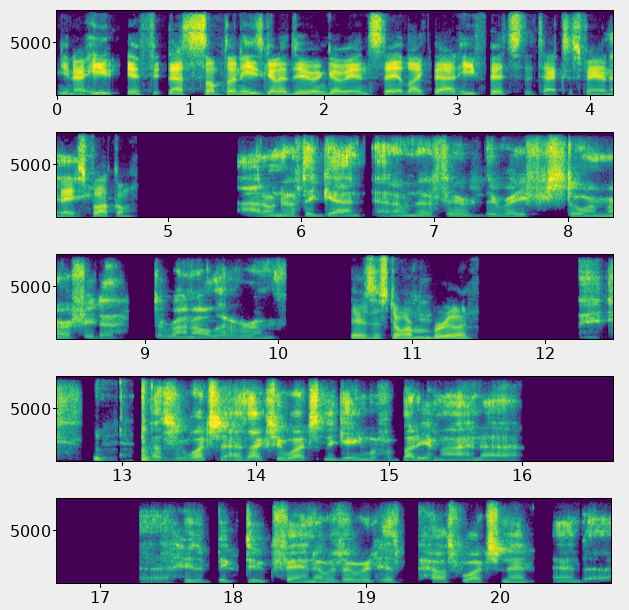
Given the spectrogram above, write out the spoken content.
you know, he if that's something he's going to do and go in state like that, he fits the Texas fan base. Fuck him. I don't know if they got. I don't know if they're they're ready for Storm Murphy to to run all over them. There's a storm brewing. I was watching. I was actually watching the game with a buddy of mine, uh, uh, who's a big Duke fan. I was over at his house watching it, and uh,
